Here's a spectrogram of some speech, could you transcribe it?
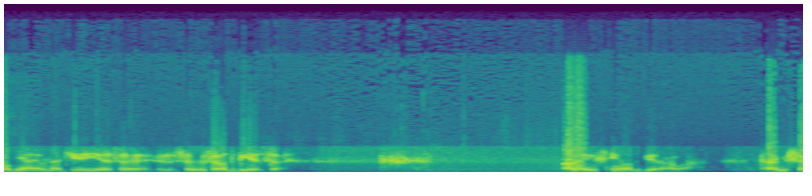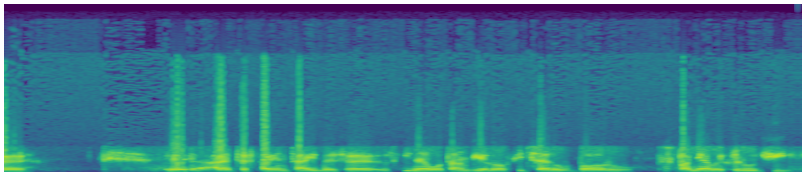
bo miałem nadzieję, że, że, że odbierze. Ale już nie odbierała. Także, y, ale też pamiętajmy, że zginęło tam wielu oficerów BOR-u, wspaniałych ludzi.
